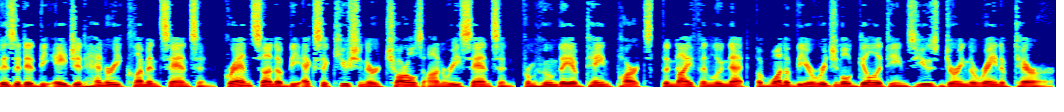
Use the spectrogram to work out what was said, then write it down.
visited the aged Henry Clement Sanson, grandson of the executioner Charles-Henri Sanson, from whom they obtained parts, the knife and lunette, of one of the original guillotines used during the Reign of Terror.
